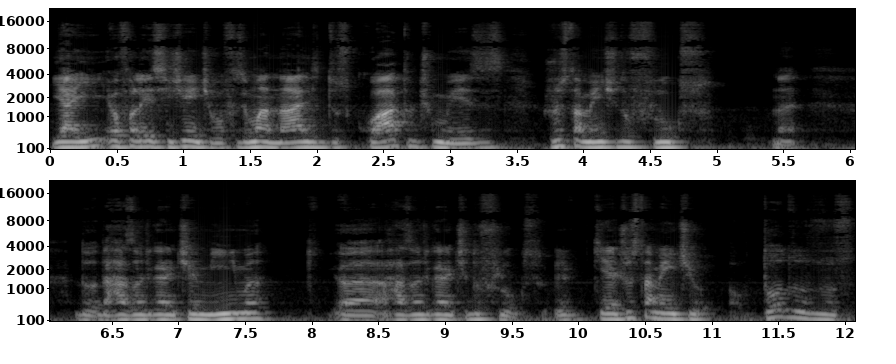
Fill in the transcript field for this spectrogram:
E aí eu falei assim, gente, eu vou fazer uma análise dos quatro últimos meses, justamente do fluxo, né? Do, da razão de garantia mínima, a uh, razão de garantia do fluxo, que é justamente todos os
